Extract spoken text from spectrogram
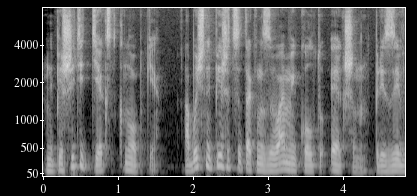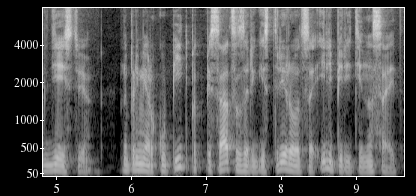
Напишите текст кнопки. Обычно пишется так называемый call to action – призыв к действию. Например, купить, подписаться, зарегистрироваться или перейти на сайт.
